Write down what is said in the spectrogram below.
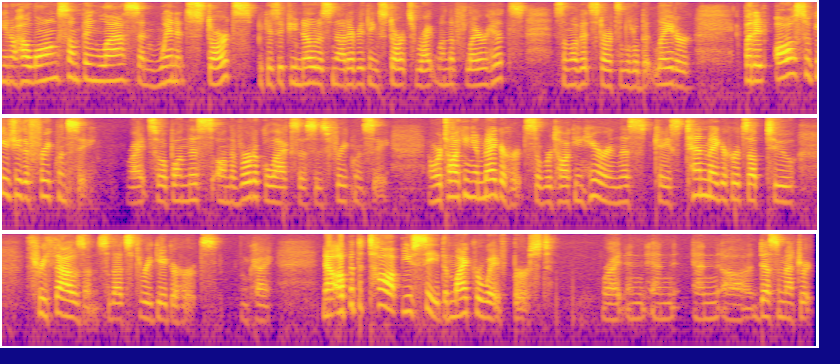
you know, how long something lasts and when it starts. Because if you notice, not everything starts right when the flare hits. Some of it starts a little bit later. But it also gives you the frequency, right? So up on this, on the vertical axis is frequency. And we're talking in megahertz. So we're talking here, in this case, 10 megahertz up to 3000, so that's 3 gigahertz. Okay. Now up at the top you see the microwave burst, right, and, and, and uh, decimetric,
